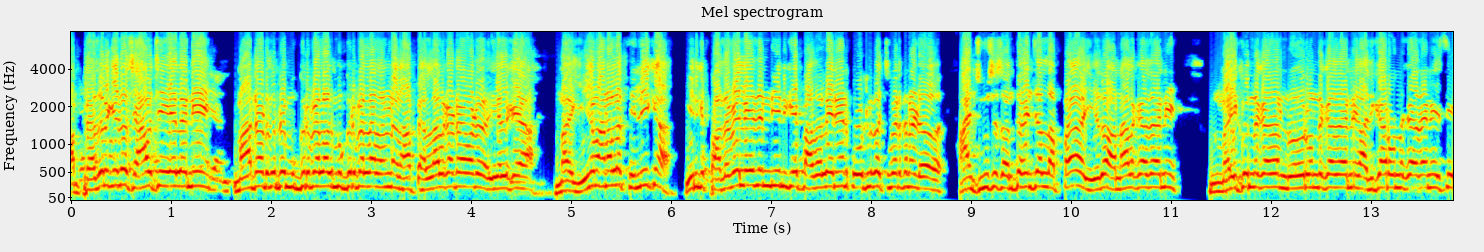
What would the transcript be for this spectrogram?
ఆ ప్రజలకు ఏదో సేవ చేయాలని మాట్లాడుతుంటే ముగ్గురు పిల్లలు ముగ్గురు పిల్లలు అన్నారు. ఆ పిల్లలు కూడా వాడు వీళ్ళకి ఏం అనాలో తెలియక ఈయనకి పదవే లేదండి ఈయనకి పదవి లేని కోట్లు ఖర్చు పెడుతున్నాడు. ఆయన చూసి సంతోషించాలి తప్ప ఏదో అనాలి కదా అని మైక్ ఉంది కదా నోరు ఉంది కదా అని అధికారం ఉంది కదా అనేసి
